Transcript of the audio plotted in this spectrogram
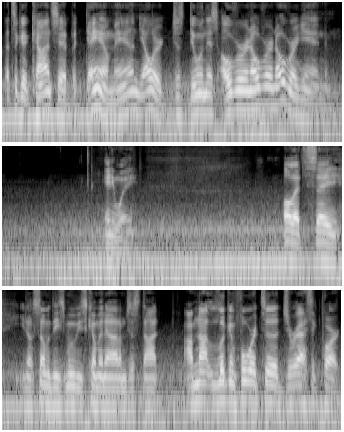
that's a good concept, but damn, man, y'all are just doing this over and over and over again. Anyway, all that to say, you know, some of these movies coming out, I'm just not, I'm not looking forward to Jurassic Park.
